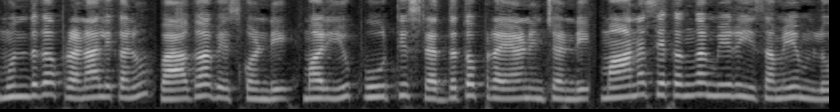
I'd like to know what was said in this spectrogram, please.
ముందుగా ప్రణాళికను బాగా వేసుకోండి. మరియు పూర్తి శ్రద్ధతో ప్రయాణించండి. మానసికంగా మీరు ఈ సమయంలో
